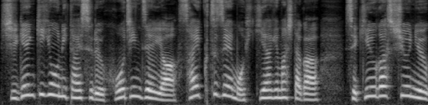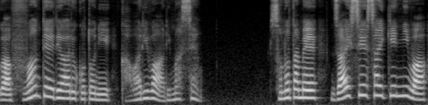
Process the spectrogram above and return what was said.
資源企業に対する法人税や採掘税も引き上げましたが、石油ガス収入が不安定であることに変わりはありません。そのため、財政再建には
